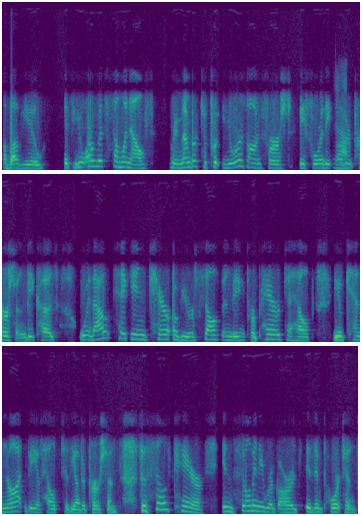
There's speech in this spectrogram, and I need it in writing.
above you, if you are with someone else, remember to put yours on first before the yeah. other person because without taking care of yourself and being prepared to help, you cannot be of help to the other person. So self-care in so many regards is important.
